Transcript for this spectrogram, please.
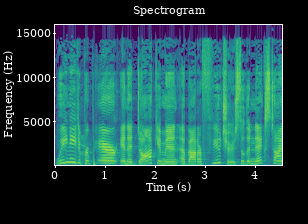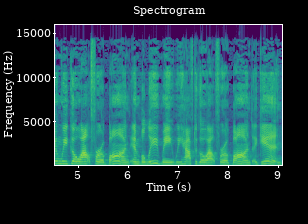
we need to prepare in a document about our future so the next time we go out for a bond, and believe me, we have to go out for a bond again,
